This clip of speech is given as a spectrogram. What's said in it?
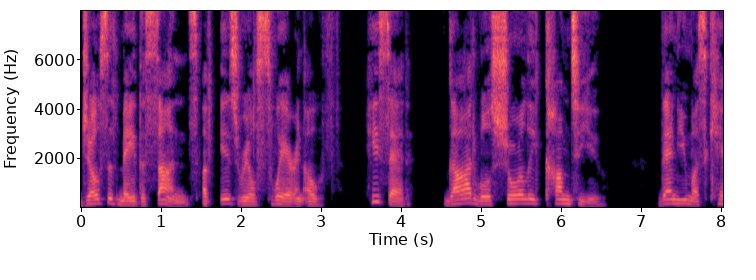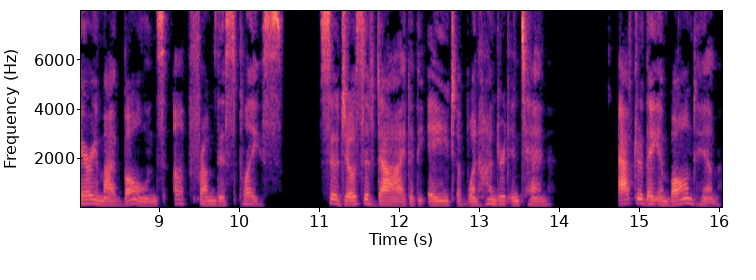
Joseph made the sons of Israel swear an oath. He said, God will surely come to you. Then you must carry my bones up from this place. So Joseph died at the age of 110. After they embalmed him,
